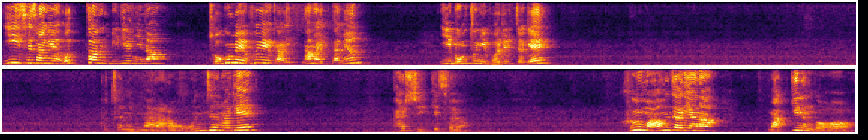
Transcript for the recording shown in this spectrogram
이 세상에 어떤 미련이나 조금의 후회가 남아있다면 이 몸뚱이 버릴 적에 부처님 나라로 온전하게 갈 수 있겠어요? 그 마음자리 하나 맡기는 거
